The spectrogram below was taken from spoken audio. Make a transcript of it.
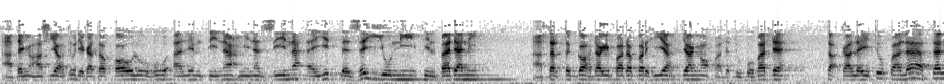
Ha, tengok hasiah tu dia kata qauluhu alimtina minaz zina ayit tazayyuni fil badani ha, tertegah daripada berhias jangok pada tubuh badan. Tak kala itu fala tal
